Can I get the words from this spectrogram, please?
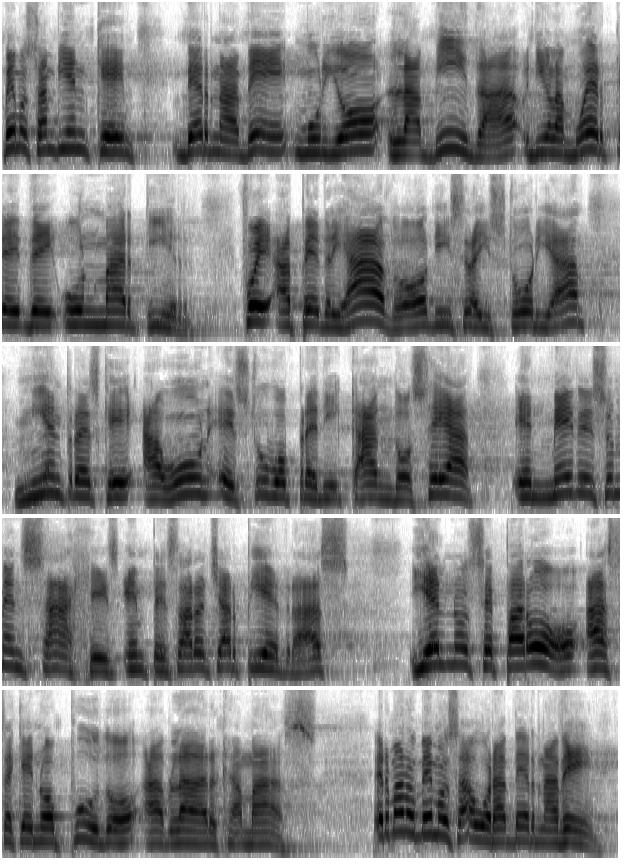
Vemos también que Bernabé murió la vida, dio la muerte de un mártir. Fue apedreado, dice la historia, mientras que aún estuvo predicando. O sea, en medio de sus mensajes empezaron a echar piedras y él no se paró hasta que no pudo hablar jamás. Hermanos, vemos ahora Bernabé,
